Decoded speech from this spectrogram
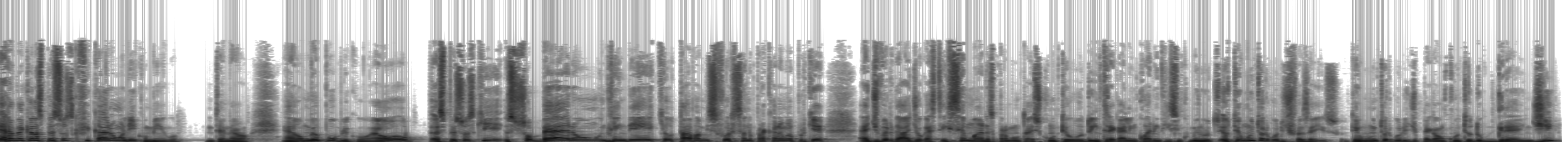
era daquelas pessoas que ficaram ali comigo entendeu? É o meu público, é o, as pessoas que souberam entender que eu tava me esforçando pra caramba, porque é de verdade, eu gastei semanas para montar esse conteúdo e entregar ele em 45 minutos. Eu tenho muito orgulho de fazer isso. Eu tenho muito orgulho de pegar um conteúdo grande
